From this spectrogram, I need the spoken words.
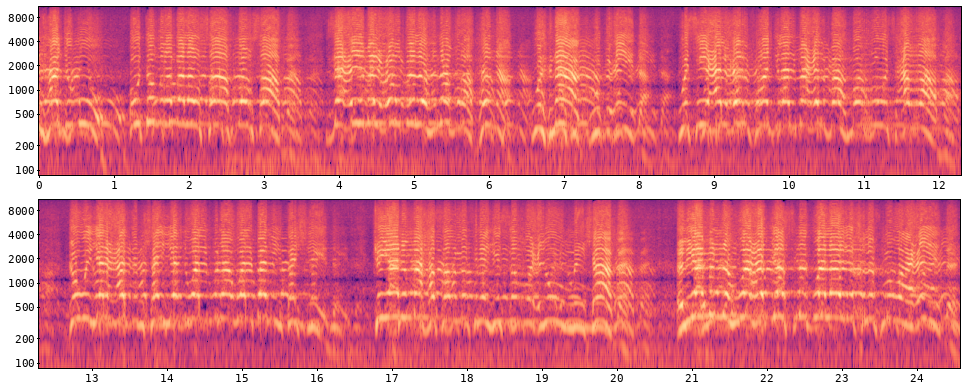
منهاج أبوه وتضرب الأوصاف باوصافه زعيم العرب له نظرة هنا وهناك. عرافة قوي العزم شيد والمنى والبني تشيد كيان ما حصل مثله يسر عيون من شافه انه وعد يصدق ولا يخلف مواعيده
